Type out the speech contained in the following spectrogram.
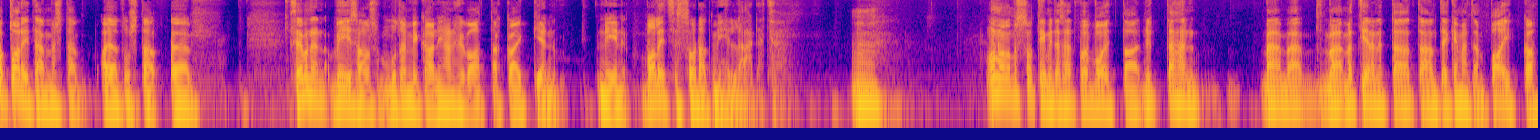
pa- pari tämmöistä ajatusta. Ö, semmoinen viisaus muuten, mikä on ihan hyvä ottaa kaikkien, niin valitse sodat, mihin lähdet. Mm. On olemassa sotia, mitä sä et voi voittaa. Nyt tähän, mä, mä, mä, mä tiedän, että tämä on tekemätön paikka.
